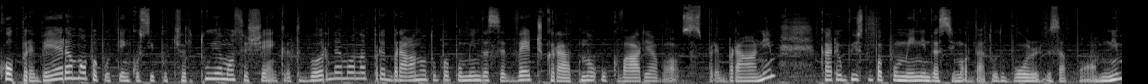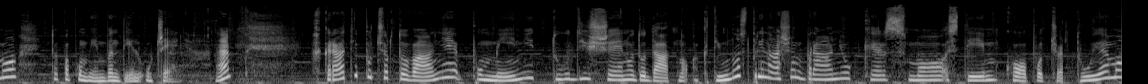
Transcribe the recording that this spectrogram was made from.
ko preberemo, pa potem, ko si počrtujemo, se še enkrat vrnemo na prebrano, to pa pomeni, da se večkratno ukvarjamo s prebranim, kar v bistvu pa pomeni, da si morda tudi bolj zapomnimo, to je pa pomemben del učenja. Ne? Hkrati počrtovanje pomeni tudi še eno dodatno aktivnost pri našem branju, ker smo s tem, ko počrtujemo,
